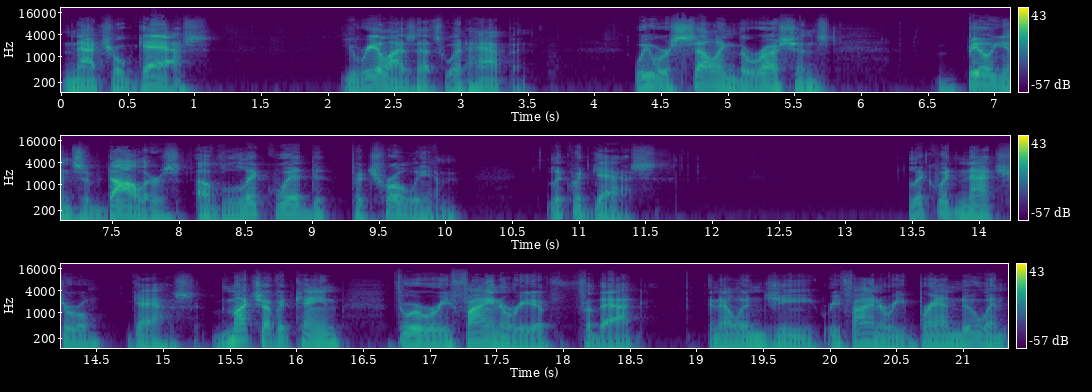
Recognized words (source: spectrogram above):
natural gas. You realize that's what happened. We were selling the Russians billions of dollars of liquid petroleum, liquid gas, liquid natural gas. Much of it came through a refinery of, for that, an LNG refinery, brand new one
